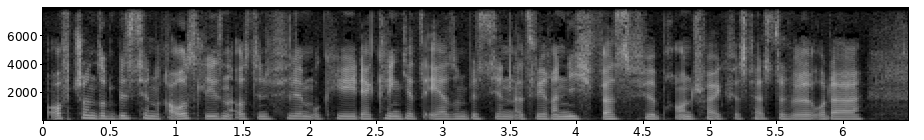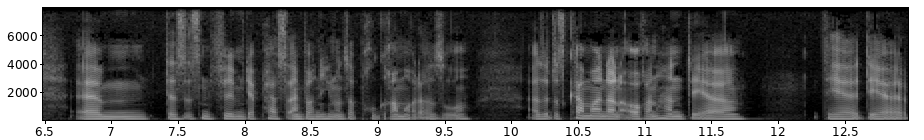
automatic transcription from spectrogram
oft schon so ein bisschen rauslesen aus den Filmen, okay, der klingt jetzt eher so ein bisschen, als wäre er nicht was für Braunschweig fürs Festival oder ähm, das ist ein Film, der passt einfach nicht in unser Programm oder so. Also das kann man dann auch anhand der der, der,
